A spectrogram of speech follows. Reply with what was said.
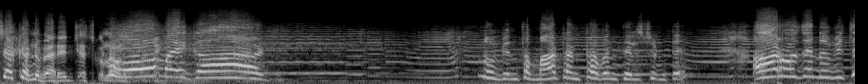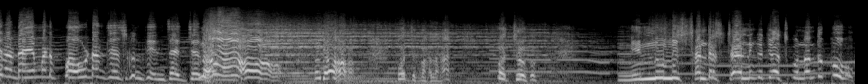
సెకండ్ మ్యారేజ్ చేసుకున్నాను. ఓ మై గాడ్! నువ్వింత మాట అంటావని తెలుసుంటే ఆ రోజే నువ్వు ఇచ్చిన డైమండ్ పౌడర్ చేసుకుని No! No! వద్దు బాలా వద్దు. నిన్ను మిస్అండర్స్టాండింగ్ చేసుకున్నందుకు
